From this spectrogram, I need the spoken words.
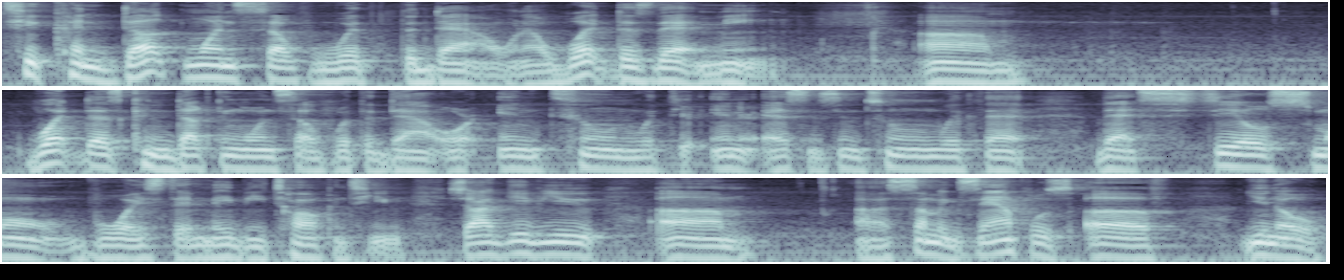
to conduct oneself with the Tao. Now, what does that mean? Um, what does conducting oneself with the Tao or in tune with your inner essence, in tune with that that still small voice that may be talking to you? So I'll give you um, uh, some examples of you know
